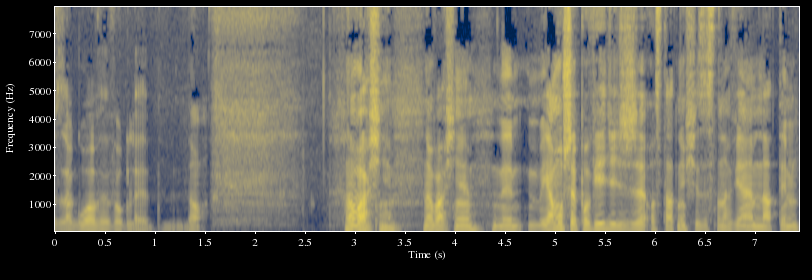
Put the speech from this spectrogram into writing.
za głowę w ogóle, no... No właśnie, no właśnie. Y, ja muszę powiedzieć, że ostatnio się zastanawiałem na tym,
